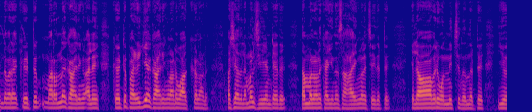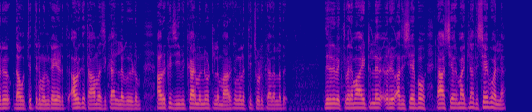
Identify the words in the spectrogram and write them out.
എന്താ പറയുക കേട്ട് മറന്ന കാര്യങ്ങൾ അല്ലെ കേട്ട് പഴകിയ കാര്യങ്ങളാണ് വാക്കുകളാണ്. പക്ഷേ അത് നമ്മൾ ചെയ്യേണ്ടത് നമ്മളോട് കഴിയുന്ന സഹായങ്ങൾ ചെയ്തിട്ട് എല്ലാവരും ഒന്നിച്ച് നിന്നിട്ട് ഈ ഒരു ദൗത്യത്തിന് മുൻകൈ എടുത്ത് അവർക്ക് താമസിക്കാനുള്ള വീടും അവർക്ക് ജീവിക്കാൻ മുന്നോട്ടുള്ള മാർഗങ്ങൾ എത്തിച്ചു കൊടുക്കുക എന്നുള്ളത്. ഇതിലൊരു വ്യക്തിപരമായിട്ടുള്ള ഒരു അതിശയപോ രാഷ്ട്രീയപരമായിട്ടുള്ള അതിശയപോ അല്ല.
